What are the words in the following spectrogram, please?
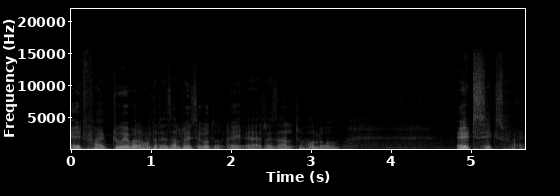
এইট ফাইভ টু এবার আমাদের রেজাল্ট হয়েছে কত? রেজাল্ট হলো এইট সিক্স ফাইভ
